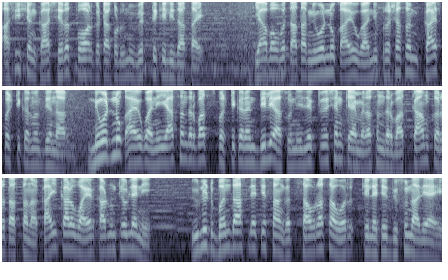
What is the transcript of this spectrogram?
अशी शंका शरद पवार गटाकडून व्यक्त केली जात आहे. याबाबत आता निवडणूक आयोग आणि प्रशासन काय स्पष्टीकरण देणार? निवडणूक आयोगाने या संदर्भात स्पष्टीकरण दिले असून इलेक्ट्रिशियन कॅमेरा संदर्भात काम करत असताना काही काळ वायर काढून ठेवल्याने युनिट बंद असल्याचे सांगत सावरासावर केल्याचे दिसून आले आहे.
